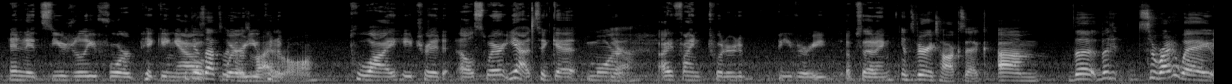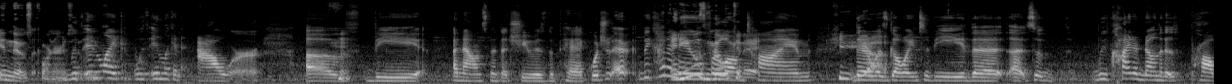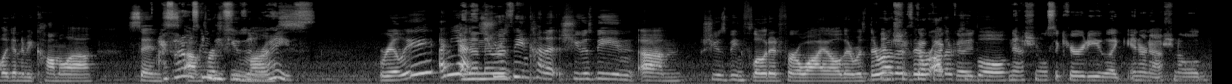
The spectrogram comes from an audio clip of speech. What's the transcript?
and it's usually for picking out because that's where you can viral. Apply hatred elsewhere. Yeah, to get more. Yeah. I find Twitter to be very upsetting It's very toxic. Um, the but so right away in those corners. within like within like an hour of the announcement that she was the pick, which uh, we kind of knew for a long it. time. He- there yeah. was going to be the uh, so we've kind of known that it was probably going to be Kamala since I thought it was um, for a few Susan months. Rice. Really? I mean, yeah, she was, was- being kind of she was being um she was being floated for a while. There was there were other there were other good people. national security, like international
